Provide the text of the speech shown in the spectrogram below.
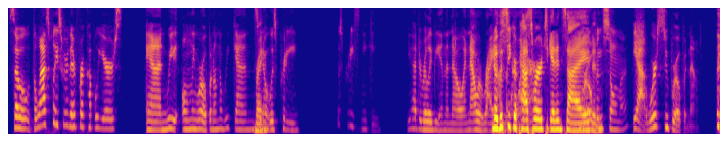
So the last place we were there for a couple years and we only were open on the weekends. Right. You know, it was pretty it was pretty sneaky. You had to really be in the know and now we're right know on the secret corner. password to get inside. We're open and- so much. Yeah, we're super open now.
